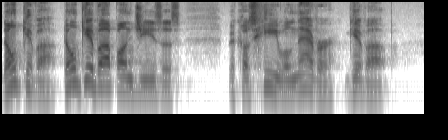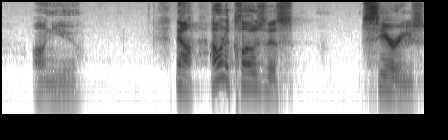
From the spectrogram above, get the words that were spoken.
Don't give up. Don't give up on Jesus because he will never give up on you. Now, I want to close this series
